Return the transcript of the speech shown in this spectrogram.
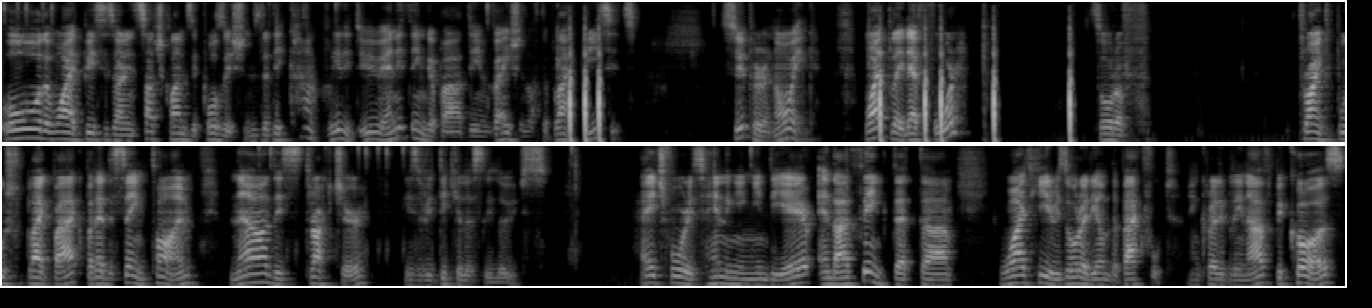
All the white pieces are in such clumsy positions that they can't really do anything about the invasion of the black pieces. Super annoying. White played f4 sort of trying to push black back, but at the same time, now this structure is ridiculously loose. h4 is hanging in the air, and I think that uh, white here is already on the back foot, incredibly enough, because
